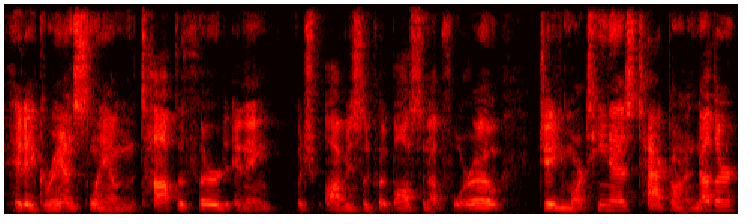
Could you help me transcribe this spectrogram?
hit a grand slam in the top of the third inning, which obviously put Boston up 4 0. JD Martinez tacked on another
